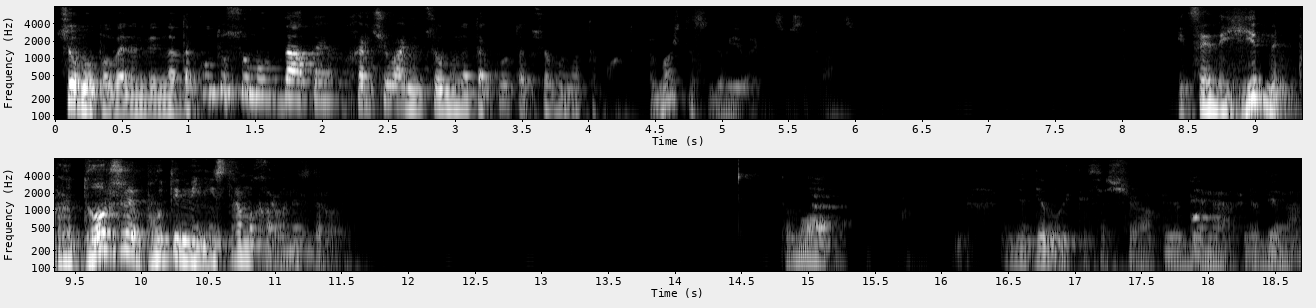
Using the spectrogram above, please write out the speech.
Цьому повинен він на таку-то суму дати харчування, цьому на таку-то, цьому на таку-то. Ви можете собі уявити цю ситуацію? І цей негідник продовжує бути міністром охорони здоров'я. Тому не дивуйтеся, що людина, людина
